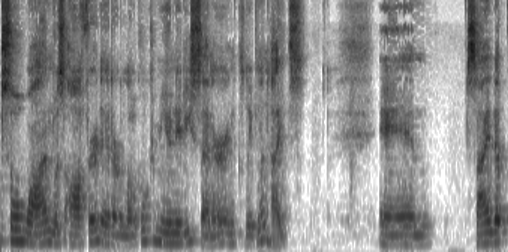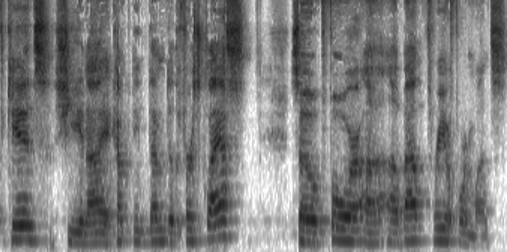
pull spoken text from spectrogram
Sool Won was offered at our local community center in Cleveland Heights and signed up the kids. She and I accompanied them to the first class so for uh, about three or four months,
